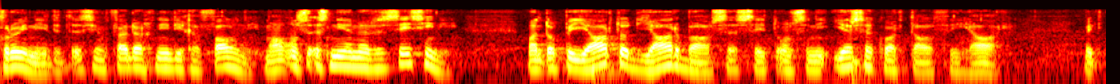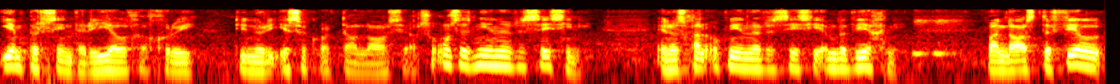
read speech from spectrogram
groei nie. Dit is eenvoudig nie die geval nie, maar ons is nie in 'n resessie nie. Want op 'n jaar tot jaar basis het ons in die eerste kwartaal van die jaar met 1% reël gegroei teenoor die eerste kwartaal laas jaar. So ons is nie in 'n resessie nie. En ons gaan ook nie in 'n resessie in beweeg nie. Want daar's te veel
